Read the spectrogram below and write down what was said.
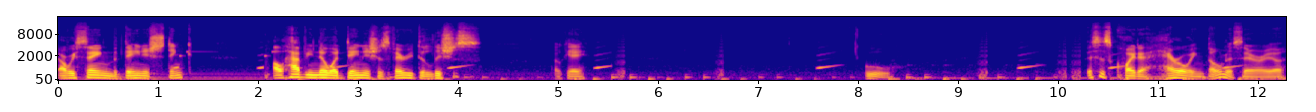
are we saying the Danish stink? I'll have you know a Danish is very delicious. Okay? Ooh. This is quite a harrowing bonus area.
